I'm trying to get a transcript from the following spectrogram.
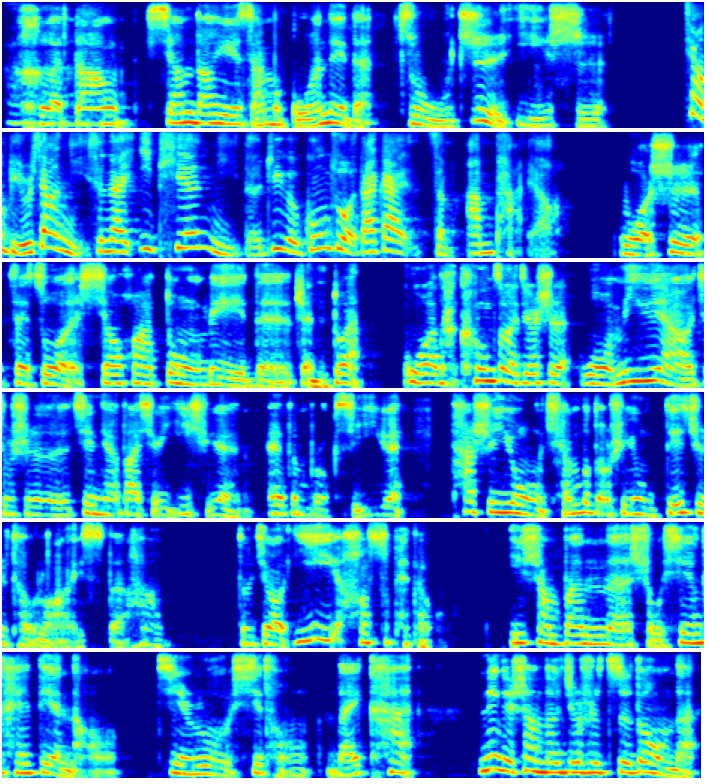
和当相当于咱们国内的主治医师。像比如像你现在一天你的这个工作大概怎么安排啊？我是在做消化动力的诊断。我的工作就是我们医院啊，就是剑桥大学医学院 Edinburgh 医院，它是用全部都是用 digitalized 的哈，都叫 e hospital。一上班呢，首先开电脑进入系统来看。那个上头就是自动的，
